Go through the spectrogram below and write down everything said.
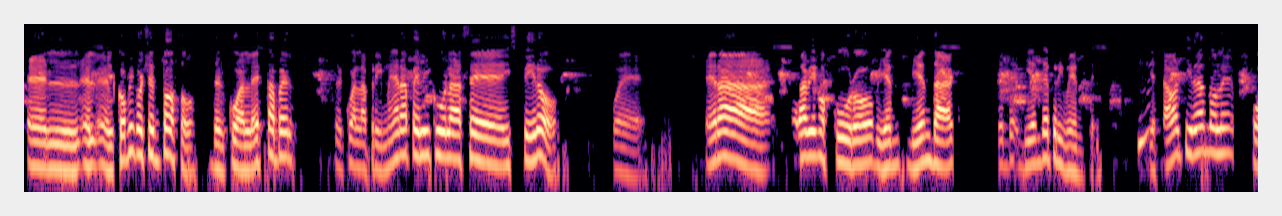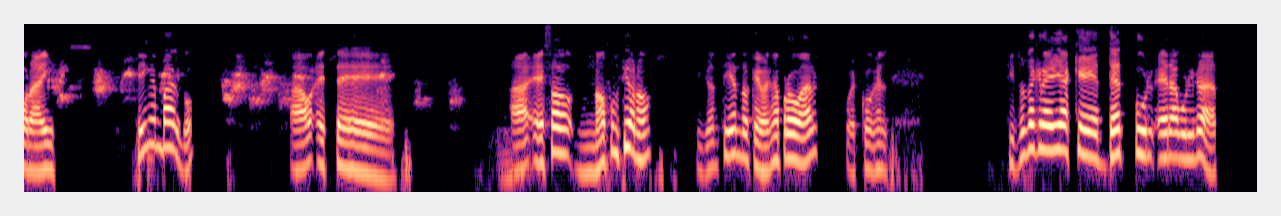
el, el, el, cómic ochentoso del cual esta del cual la primera película se inspiró, pues era, era bien oscuro, bien, bien dark, bien deprimente. Y estaban tirándole por ahí. Sin embargo, este, Ah, eso no funcionó y yo entiendo que van a probar pues con el si tú te creías que Deadpool era vulgar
